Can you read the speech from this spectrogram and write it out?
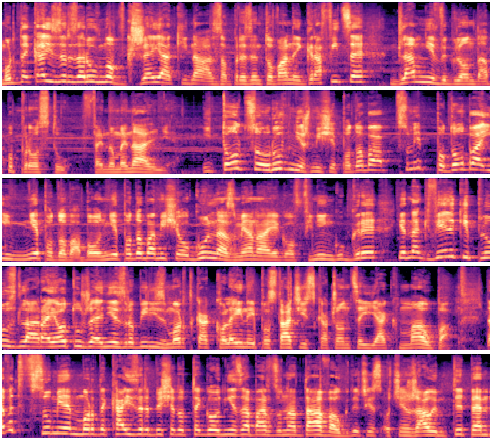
Mordekaiser zarówno w grze, jak i na zaprezentowanej grafice dla mnie wygląda po prostu fenomenalnie. I to, co również mi się podoba, w sumie podoba i nie podoba, bo nie podoba mi się ogólna zmiana jego feelingu gry, jednak wielki plus dla Riotu, że nie zrobili z Mordka kolejnej postaci skaczącej jak małpa. Nawet w sumie Mordekaiser by się do tego nie za bardzo nadawał, gdyż jest ociężałym typem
